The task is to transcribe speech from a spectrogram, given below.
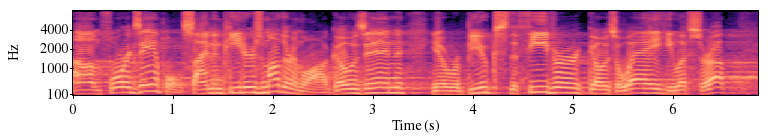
Um, for example, Simon Peter's mother in law goes in, you know, rebukes the fever, goes away, he lifts her up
